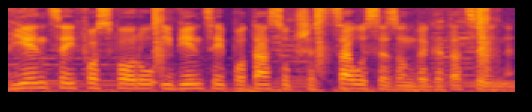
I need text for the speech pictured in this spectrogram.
więcej fosforu i więcej potasu przez cały sezon wegetacyjny.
